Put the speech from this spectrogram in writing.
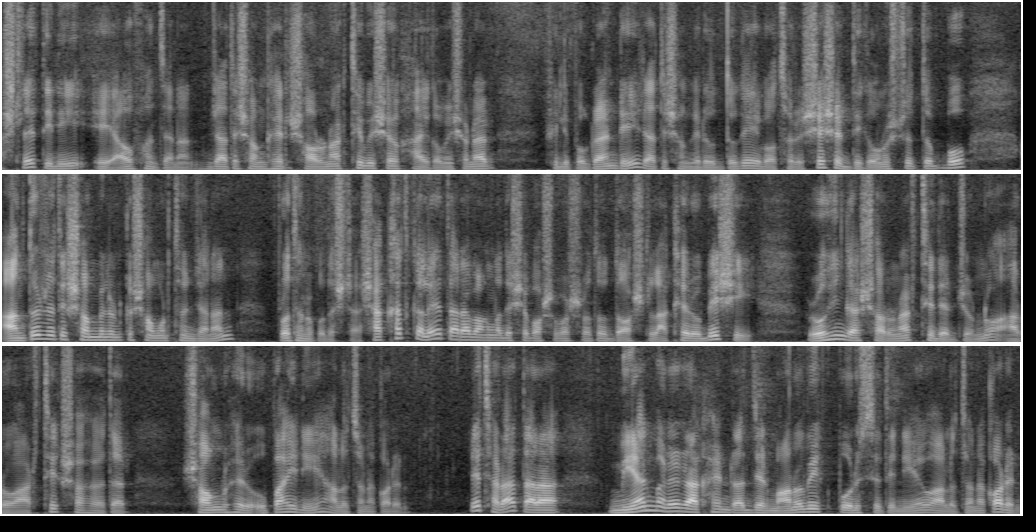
আসলে তিনি এই আহ্বান জানান। জাতিসংঘের শরণার্থী বিষয়ক হাই কমিশনার ফিলিপো গ্র্যান্ডি জাতিসংঘের উদ্যোগে এই বছরের শেষের দিকে অনুষ্ঠিতব্য আন্তর্জাতিক সম্মেলনকে সমর্থন জানান প্রধান উপদেষ্টা। সাক্ষাৎকালে তারা বাংলাদেশে বসবাসরত দশ লাখেরও বেশি রোহিঙ্গা শরণার্থীদের জন্য আরও আর্থিক সহায়তার সংগ্রহের উপায় নিয়ে আলোচনা করেন। এছাড়া তারা মিয়ানমারের রাখাইন রাজ্যের মানবিক পরিস্থিতি নিয়েও আলোচনা করেন।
